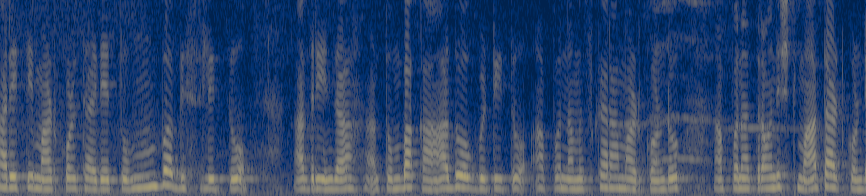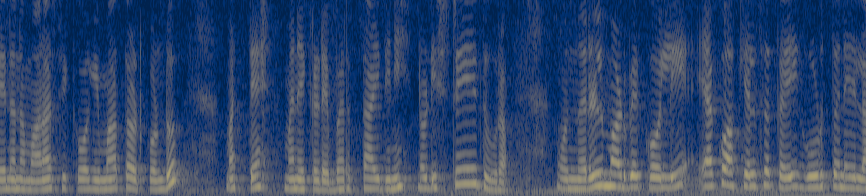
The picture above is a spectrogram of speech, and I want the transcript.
ಆ ರೀತಿ ಮಾಡ್ಕೊಳ್ತಾ ಇದೆ ತುಂಬ ಬಿಸಿಲಿತ್ತು. ಅದರಿಂದ ತುಂಬ ಕಾದು ಹೋಗ್ಬಿಟ್ಟಿತ್ತು. ಅಪ್ಪ ನಮಸ್ಕಾರ ಮಾಡಿಕೊಂಡು, ಅಪ್ಪನ ಹತ್ರ ಒಂದಿಷ್ಟು ಮಾತಾಡಿಕೊಂಡೆ, ನನ್ನ ಮಾನಸಿಕವಾಗಿ ಮಾತಾಡಿಕೊಂಡು. ಮತ್ತೆ ಮನೆ ಕಡೆ ಬರ್ತಾ ಇದ್ದೀನಿ. ನೋಡಿ, ಇಷ್ಟೇ ದೂರ. ಒಂದು ನರಳು ಮಾಡಬೇಕು ಅಲ್ಲಿ. ಯಾಕೋ ಆ ಕೆಲಸ ಕೈಗೂಡ್ತಾನೆ ಇಲ್ಲ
